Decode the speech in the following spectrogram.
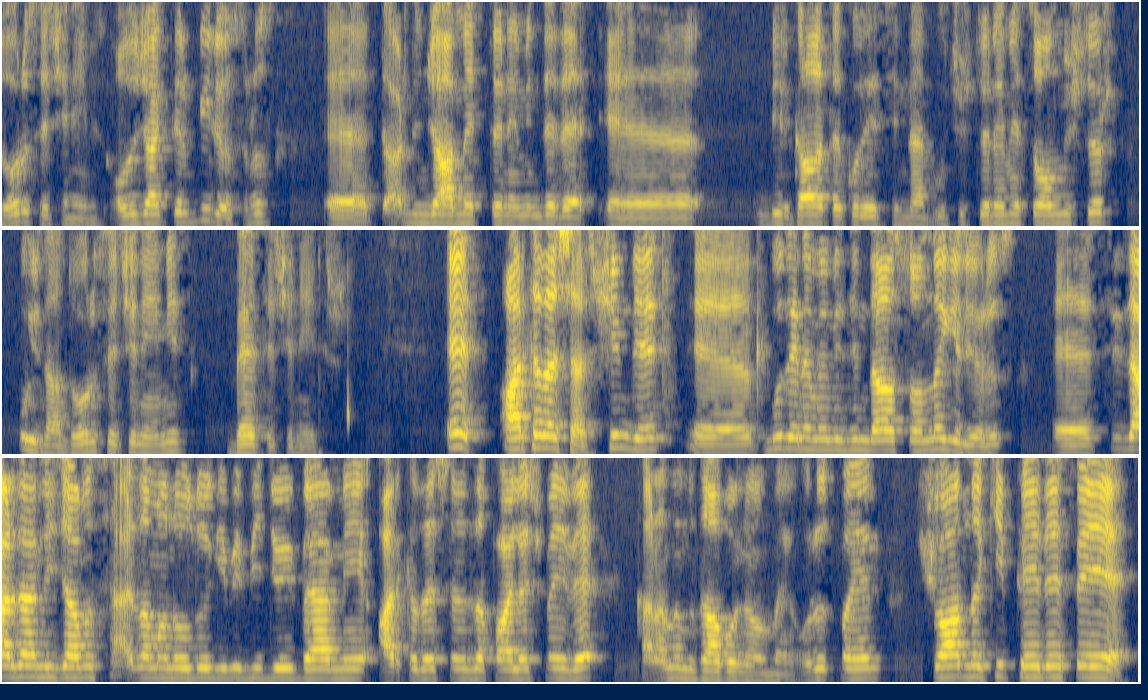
doğru seçeneğimiz olacaktır. Biliyorsunuz 4. Ahmet döneminde de e, bir Galata Kulesi'nden uçuş denemesi olmuştur. Bu yüzden doğru seçeneğimiz B seçeneğidir. Evet arkadaşlar şimdi e, bu denememizin daha sonuna geliyoruz. E, sizlerden ricamız her zaman olduğu gibi videoyu beğenmeyi, arkadaşlarınızla paylaşmayı ve kanalımıza abone olmayı unutmayın. Şu andaki pdf'ye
